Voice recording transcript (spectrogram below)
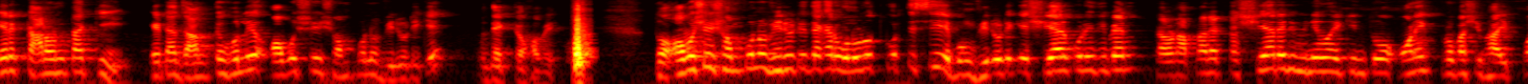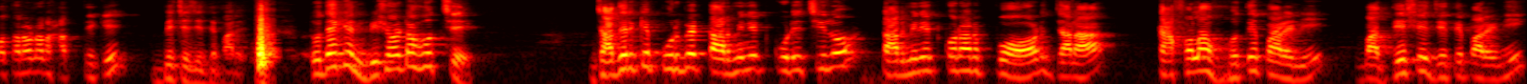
এর কারণটা কি? এটা জানতে হলে অবশ্যই সম্পূর্ণ ভিডিওটিকে দেখতে হবে। তো অবশ্যই সম্পূর্ণ ভিডিওটি দেখার অনুরোধ করতেছি এবং ভিডিওটিকে শেয়ার করে দিবেন, কারণ আপনার একটা শেয়ারের বিনিময়ে কিন্তু অনেক প্রবাসী ভাই প্রতারণার হাত থেকে বেঁচে যেতে পারে। তো দেখেন, বিষয়টা হচ্ছে, যাদেরকে পূর্বে টার্মিনেট করেছিল টার্মিনেট করার পর যারা কাফলা হতে পারেনি বা দেশে যেতে পারেনি,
